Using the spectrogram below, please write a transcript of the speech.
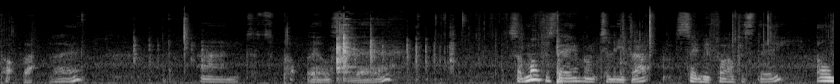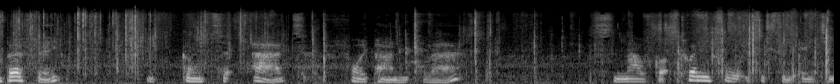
pop that there and pop the also there. So Mother's Day I'm going to leave that, same Father's Day. On birthday I'm going to add £5 into there so now I've got 20, 40, 60, 80,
